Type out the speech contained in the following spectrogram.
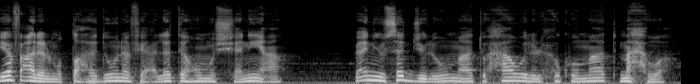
يفعل المضطهدون فعلتهم الشنيعة بأن يسجلوا ما تحاول الحكومات محوه.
